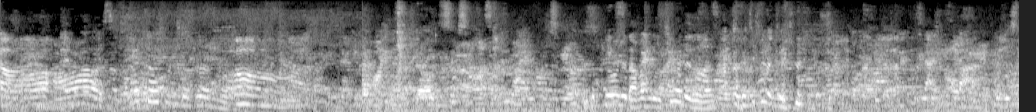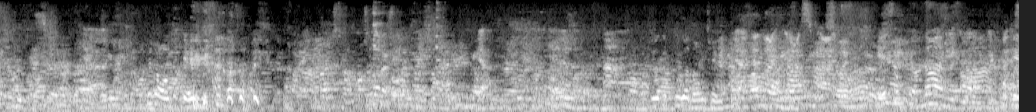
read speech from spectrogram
어, 멋지다. 아, 아, 거야. 어. 병원에 나가면 치워야 되잖아. 아까 그 찌푸렸 지. 표정 어떻게? 여기 뷰가 너무 재밌다. 계속 변화하니까 그게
